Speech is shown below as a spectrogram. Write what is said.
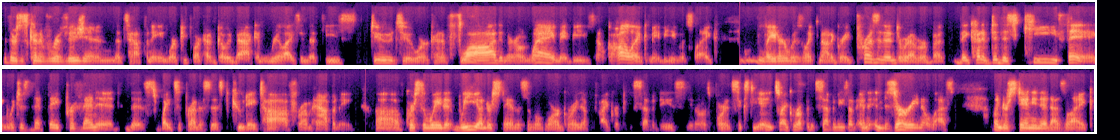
that there's this kind of revision that's happening where people are kind of going back and realizing that these dudes who were kind of flawed in their own way. Maybe he's an alcoholic. Maybe he was like later was like not a great president or whatever, but they kind of did this key thing, which is that they prevented this white supremacist coup d'etat from happening. Uh, of course, the way that we understand the Civil War growing up, I grew up in the 70s. You know, I was born in 68. So I grew up in the 70s and in Missouri, no less, understanding it as like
